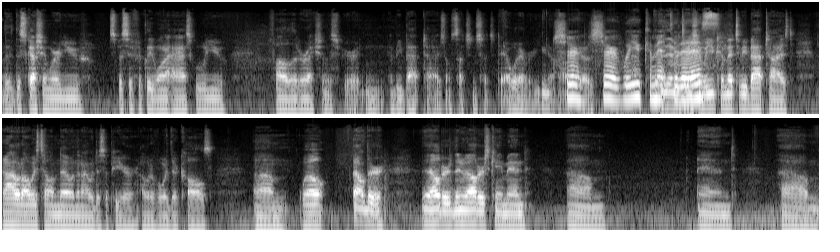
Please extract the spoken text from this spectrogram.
the discussion where you specifically want to ask, will you follow the direction of the Spirit and, and be baptized on such and such a day or whatever? You know how Sure, it goes. sure. Will you commit The to this? Will you commit to be baptized? And I would always tell them no, and then I would disappear. I would avoid their calls. Um, well, elder, the elder, the new elders came in, um, and um,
